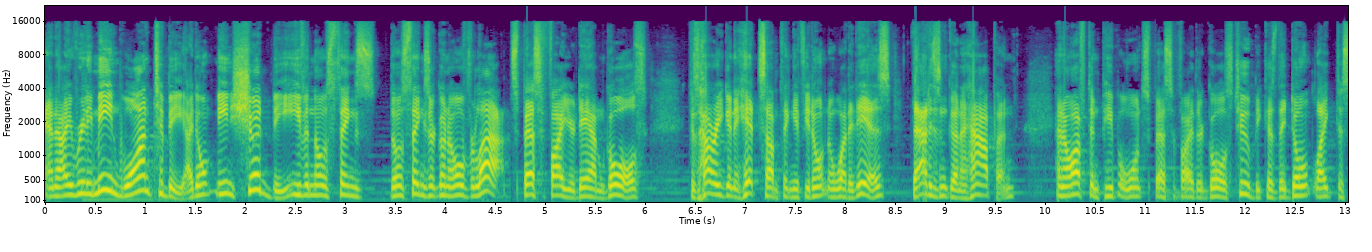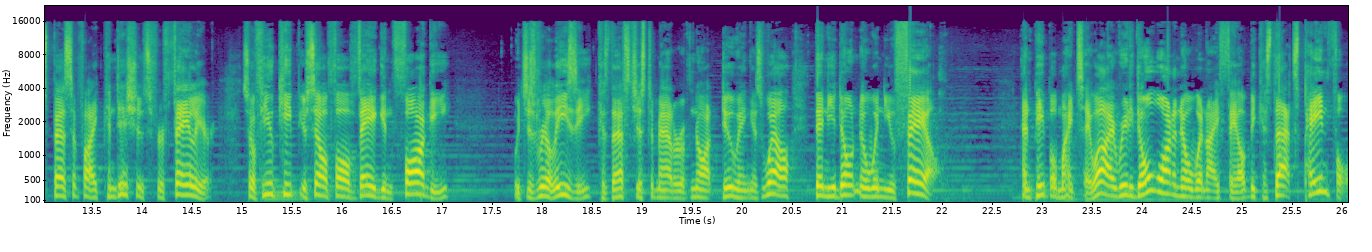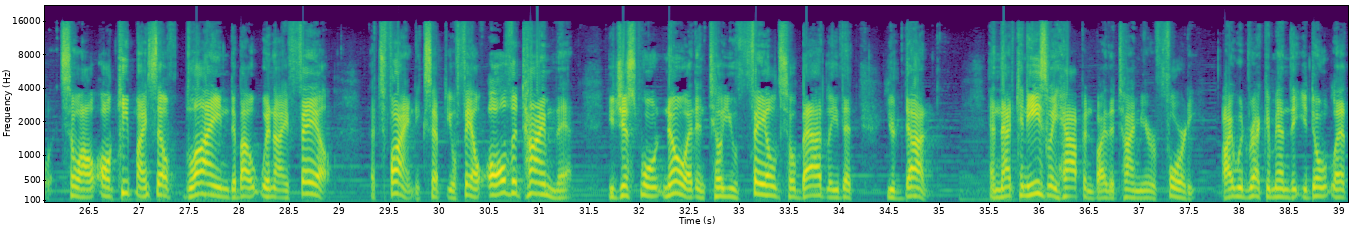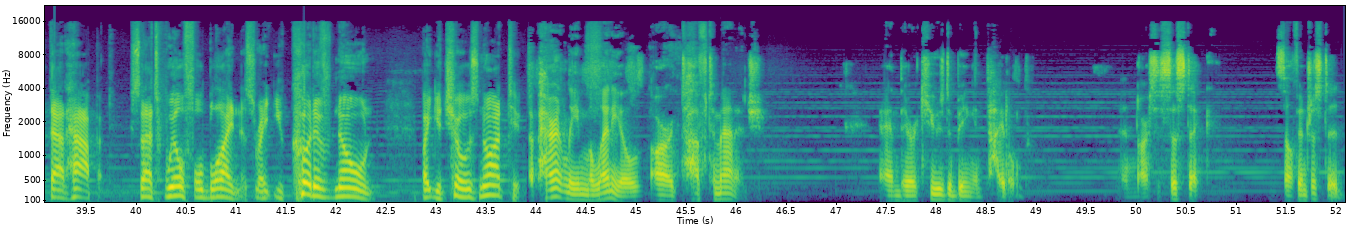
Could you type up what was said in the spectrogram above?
and I really mean want to be. I don't mean should be, even those things those things are going to overlap. Specify your damn goals. Because how are you going to hit something if you don't know what it is? That isn't going to happen. And often people won't specify their goals too because they don't like to specify conditions for failure. So if you keep yourself all vague and foggy, which is real easy because that's just a matter of not doing as well, then you don't know when you fail. And people might say, well, I really don't want to know when I fail because that's painful. So I'll, I'll keep myself blind about when I fail. That's fine, except you'll fail all the time then. You just won't know it until you've failed so badly that you're done. And that can easily happen by the time you're 40. I would recommend that you don't let that happen. So that's willful blindness, right? You could have known, but you chose not to. Apparently, millennials are tough to manage and they're accused of being entitled and narcissistic, self-interested,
